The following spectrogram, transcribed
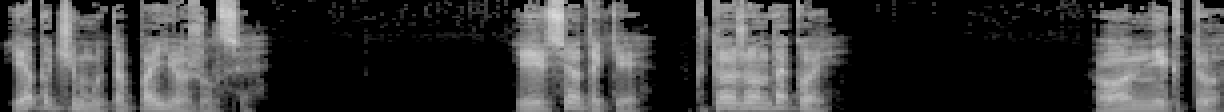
я почему-то поежился. И все-таки, кто же он такой? Он никто.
